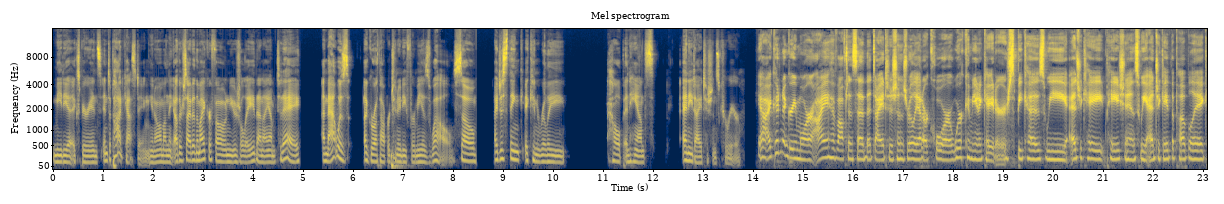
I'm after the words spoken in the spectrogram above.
media experience into podcasting. You know, I'm on the other side of the microphone usually than I am today. And that was a growth opportunity for me as well. So I just think it can really help enhance any dietitian's career. Yeah, I couldn't agree more. I have often said that dietitians really at our core, we're communicators because we educate patients, we educate the public,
